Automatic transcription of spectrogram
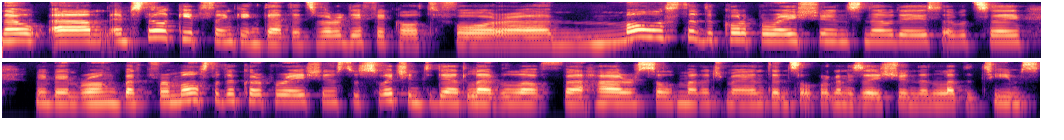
Now, um, I'm still keep thinking that it's very difficult for uh, most of the corporations nowadays. I would say, maybe I'm wrong, but for most of the corporations to switch into that level of uh, higher self-management and self-organization and let the teams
